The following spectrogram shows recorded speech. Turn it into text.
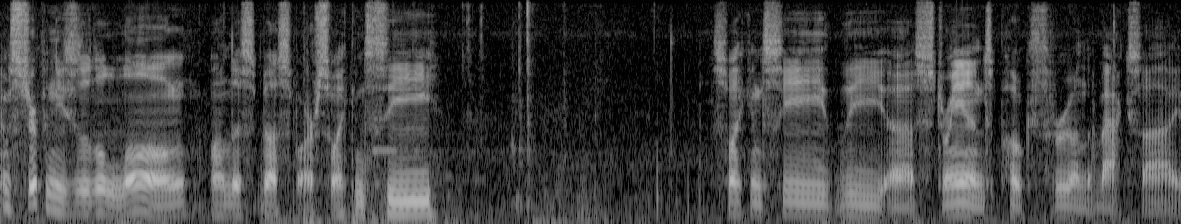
I'm stripping these a little long on this bus bar so I can see so I can see the uh, strands poke through on the back side.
